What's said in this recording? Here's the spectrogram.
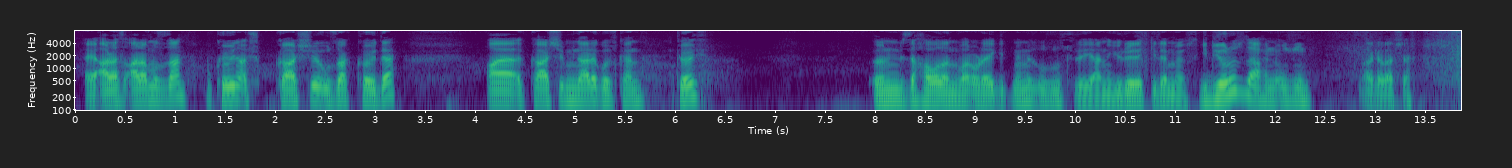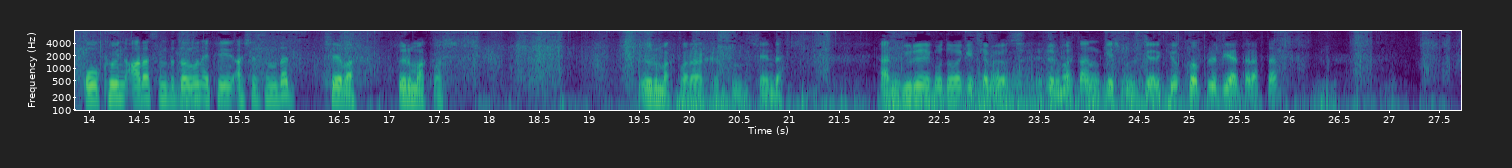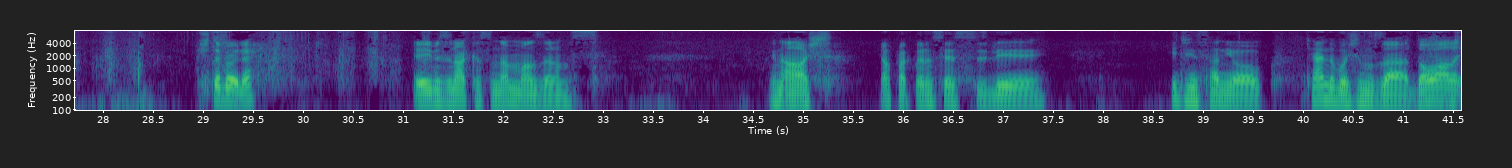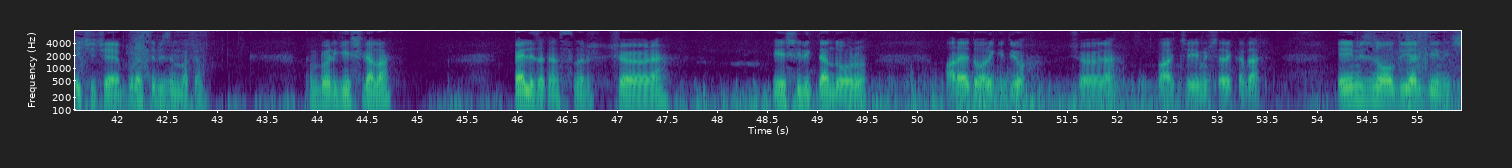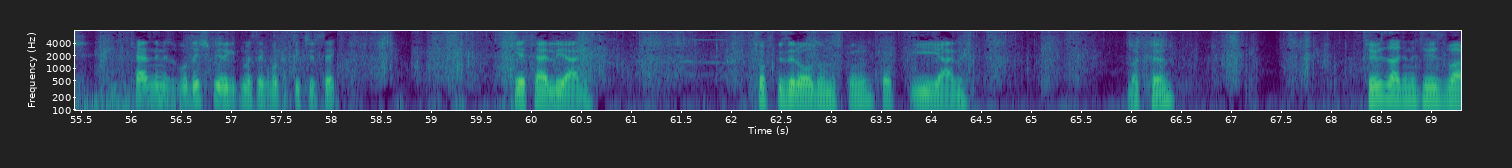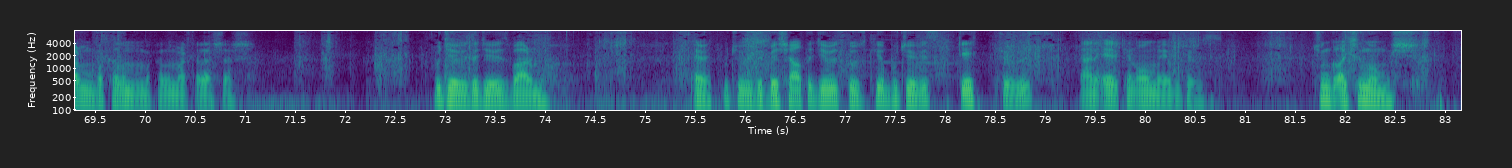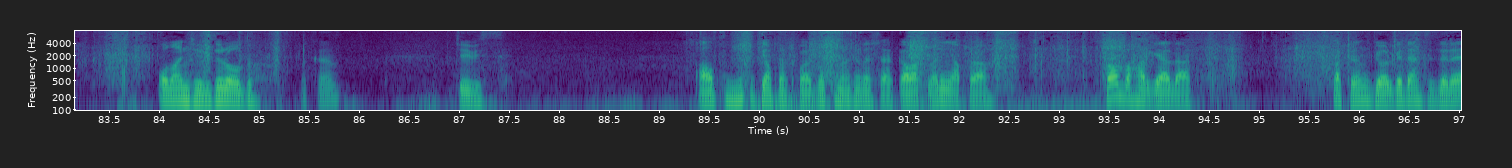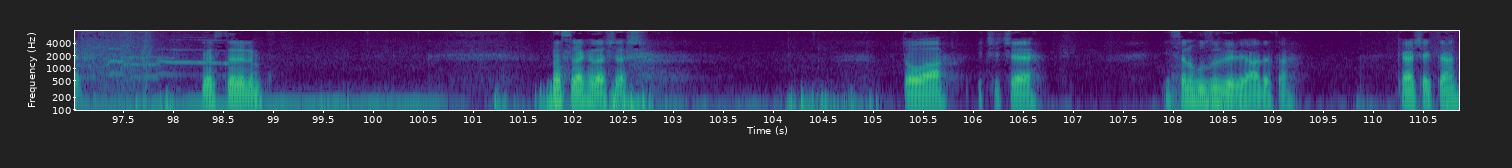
E, aramızdan bu köyün şu karşı uzak köyde karşı minare gözüken köy Önümüzde havalanı var. Oraya gitmemiz uzun süre yani yürüyerek gidemiyoruz. Gidiyoruz da hani uzun arkadaşlar. O köyün arasında dağın eteği aşağısında şey var. ırmak var. Irmak var arkasında şeyinde. Yani yürüyerek o dağa geçemiyoruz. Irmaktan geçmemiz gerekiyor. Köprü diğer taraftan. İşte böyle. Evimizin arkasından manzaramız. Yine ağaç, yaprakların sessizliği. Hiç insan yok. Kendi başımıza, doğayla iç içe. Burası bizim bakın. Bakın böyle yeşil alan. Belli zaten sınır. Şöyle. Yeşillikten doğru. Araya doğru gidiyor. Şöyle. Bahçe yemişlere kadar. Evimizin olduğu yer geniş. Kendimiz burada hiçbir yere gitmesek, vakit geçirsek yeterli yani. Çok güzel olduğumuz konu. Çok iyi yani. Bakın. Ceviz ağacında ceviz var mı? Bakalım bakalım arkadaşlar. Bu cevizde ceviz var mı? Evet bu cevizde 5-6 ceviz gözüküyor. Bu ceviz geç ceviz. Yani erken olmaya bu ceviz. Çünkü açılmamış. Olan cevizler oldu. Bakın. Ceviz. Altında çok yaprak var. Bakın arkadaşlar. Kavakların yaprağı. Sonbahar geldi artık. Bakın gölgeden sizlere gösterelim. Nasıl arkadaşlar? Doğa, iç içe. insana huzur veriyor adeta. Gerçekten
